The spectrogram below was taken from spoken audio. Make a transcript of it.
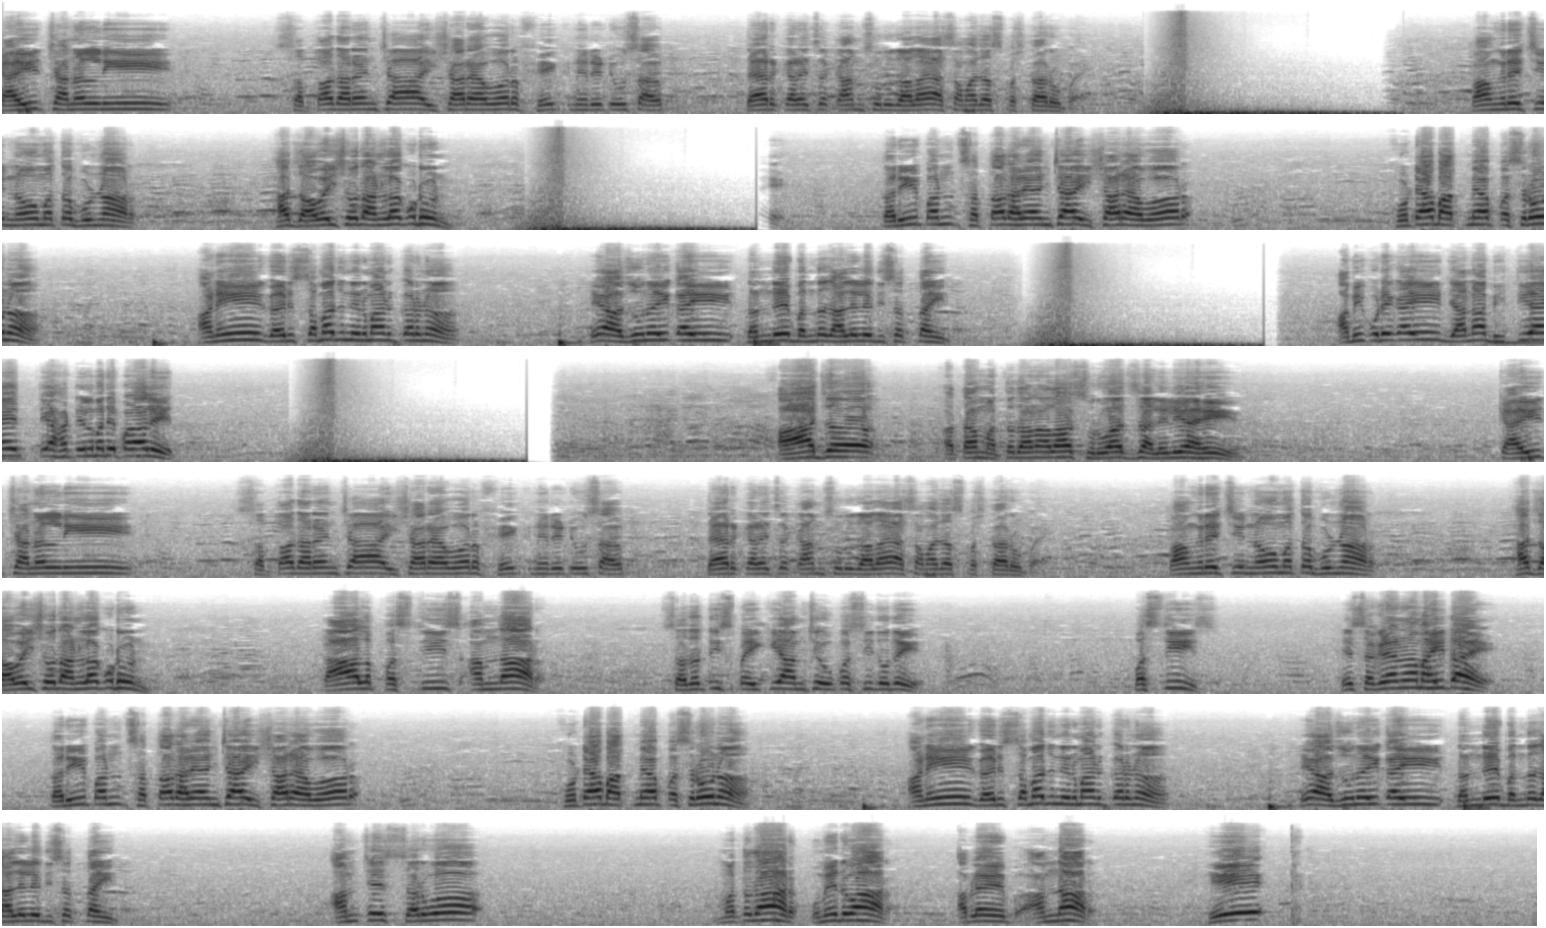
काही चॅनलनी सत्ताधाऱ्यांच्या इशाऱ्यावर fake narrative तयार करायचं काम सुरू झालं आहे असा माझा स्पष्ट आरोप आहे. काँग्रेसची नऊ मतं बुडणार. हा जावई शोध आणला कुठून? तरी पण सत्ताधाऱ्यांच्या इशाऱ्यावर खोट्या बातम्या पसरवणं आणि गैरसमज निर्माण करणं हे अजूनही काही धंदे बंद झालेले दिसत नाहीत. आम्ही कुठे काही ज्यांना भीती आहेत ते हॉटेलमध्ये पळालेत. आज आता मतदानाला सुरुवात झालेली आहे. काही चॅनलनी सत्ताधाऱ्यांच्या इशाऱ्यावर फेक नेरेटिव्ह तयार करायचं काम सुरू झालं आहे असा माझा स्पष्ट आरोप आहे. काँग्रेसची नऊ मतं बुडणार. हा जावई शोध आणला कुठून? काल पस्तीस आमदार सदतीस पैकी आमचे उपस्थित होते. पस्तीस. हे सगळ्यांना माहीत आहे. तरी पण सत्ताधाऱ्यांच्या इशाऱ्यावर खोट्या बातम्या पसरवणं आणि गैरसमज निर्माण करणं हे अजूनही काही धंदे बंद झालेले दिसत नाहीत. आमचे सर्व मतदार उमेदवार आपले आमदार हे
